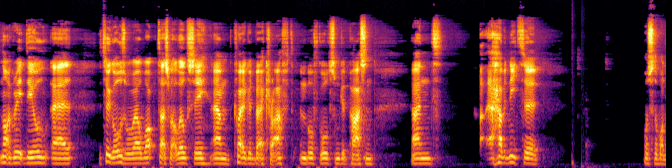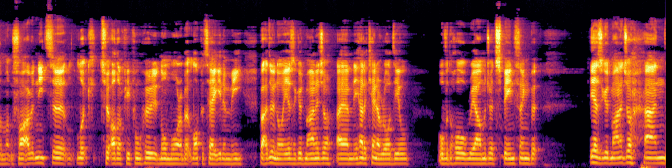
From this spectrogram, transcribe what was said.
not a great deal. Uh, the two goals were well worked. That's what I will say. Um, quite a good bit of craft in both goals, some good passing, and I I would need to what's the word I'm looking for? I would need to look to other people who know more about Lopetegui than me, but I do know he is a good manager. Um, he had a kind of raw deal over the whole Real Madrid Spain thing, but he is a good manager, and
